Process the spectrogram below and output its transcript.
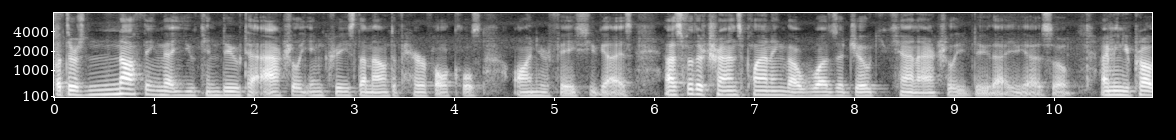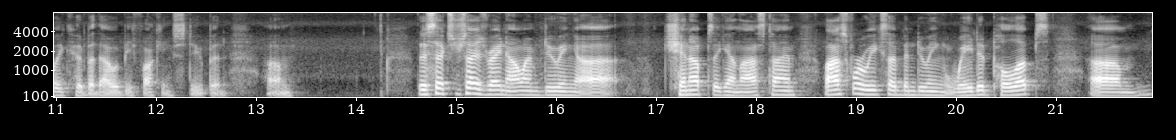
but there's nothing that you can do to actually increase the amount of hair follicles on your face, you guys. As for the transplanting, that was a joke. You can't actually do that, you guys. So, I mean, you probably could, but that would be fucking stupid. Um, this exercise right now, I'm doing uh, chin ups again last time. Last four weeks, I've been doing weighted pull ups. Um,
